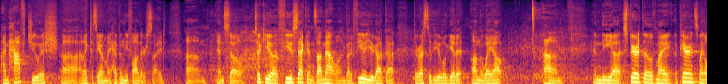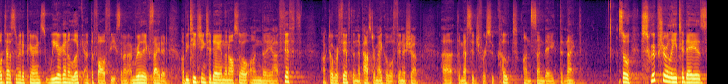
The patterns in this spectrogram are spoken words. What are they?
I'm half Jewish. Uh, I like to say on my heavenly father's side. Um, and so took you a few seconds on that one, but a few of you got that. The rest of you will get it on the way out. Um, in the uh, spirit, though, of my appearance, my Old Testament appearance, we are going to look at the fall feast, and I'm really excited. I'll be teaching today and then also on the uh, 5th, October 5th, and then Pastor Michael will finish up uh, the message for Sukkot on Sunday, the 9th. So, scripturally, today is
